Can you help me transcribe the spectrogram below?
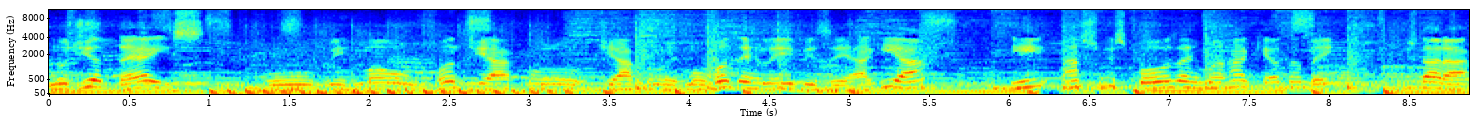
no dia 10, o irmão Van Diácono, Diácono, irmão Vanderlei Bezerra Aguiar e a sua esposa, a irmã Raquel, também estará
